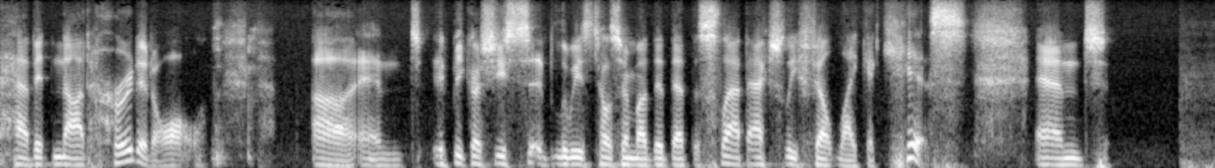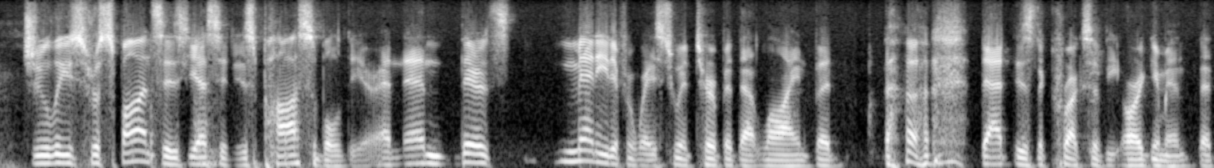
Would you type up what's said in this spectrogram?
have it not hurt at all? Uh, and it, because she louise tells her mother that the slap actually felt like a kiss. And Julie's response is, "Yes, it is possible, dear." And then there's many different ways to interpret that line, but that is the crux of the argument that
